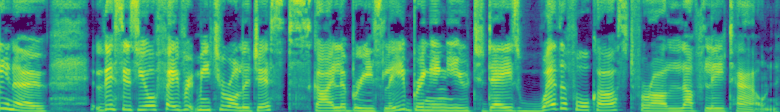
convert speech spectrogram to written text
Hello, this is your favourite meteorologist, Skyler Breezly, bringing you today's weather forecast for our lovely town.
